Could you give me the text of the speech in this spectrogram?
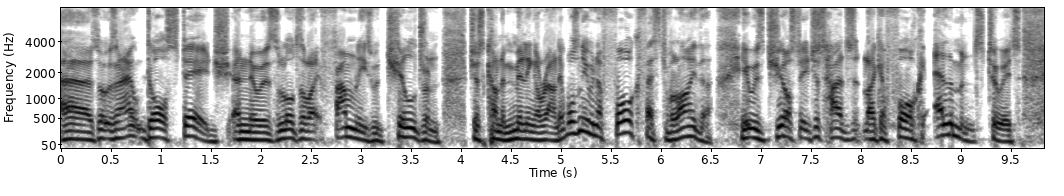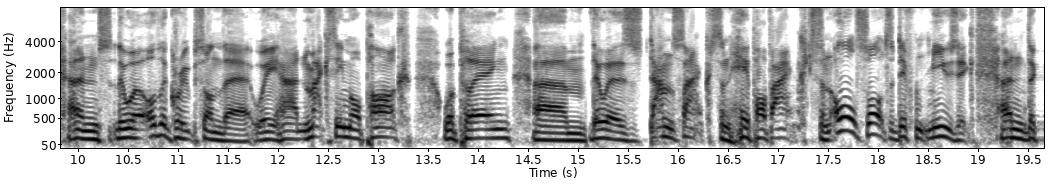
Uh, so it was an outdoor stage, and there was loads of like families with children just kind of milling around. It wasn't even a folk festival either. It was just it just had like a folk element to it, and there were other groups on there. We had Maximo Park were playing. Um, there was dance acts and hip hop acts and all sorts of different music, and the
